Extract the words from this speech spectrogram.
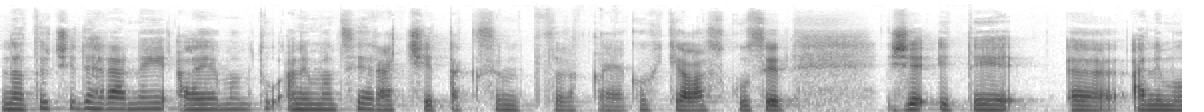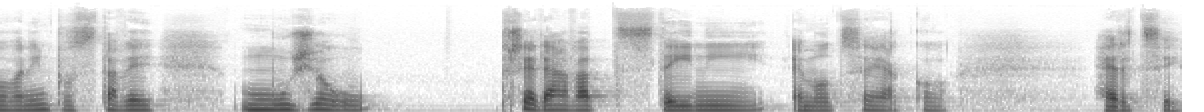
natočit hranej, ale já mám tu animaci radši, tak jsem to takhle jako chtěla zkusit, že i ty uh, animované postavy můžou předávat stejné emoce jako herci.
